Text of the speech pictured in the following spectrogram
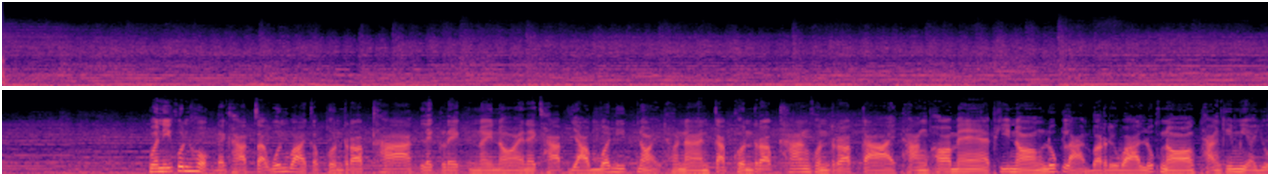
บ วันนี้คุณ6นะครับจะวุ่นวายกับคนรอบข้างเล็กๆ น้อยๆนะครับย้ำว่านิดหน่อยเท่านั้นกับคนรอบข้างคนรอบกายทางพ่อแม่ พี่น้องลูกหลานบริวารลูกน้องทางที่มีอายุ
